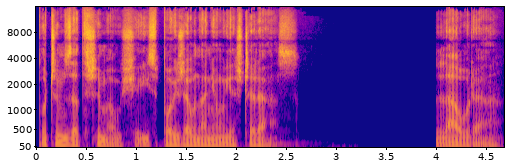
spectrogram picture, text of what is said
po czym zatrzymał się i spojrzał na nią jeszcze raz. Laura,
